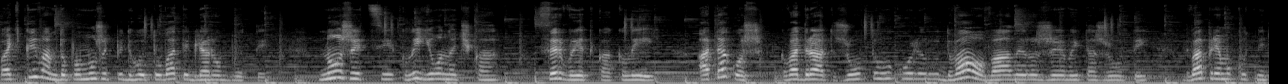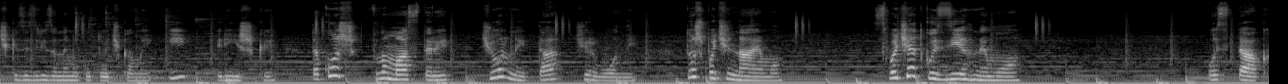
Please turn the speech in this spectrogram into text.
Батьки вам допоможуть підготувати для роботи ножиці, клейоночка, серветка, клей, а також квадрат жовтого кольору, два овали рожевий та жовтий, два прямокутнички зі зрізаними куточками і ріжки. Також фломастери чорний та червоний. Тож починаємо. Спочатку зігнемо ось так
